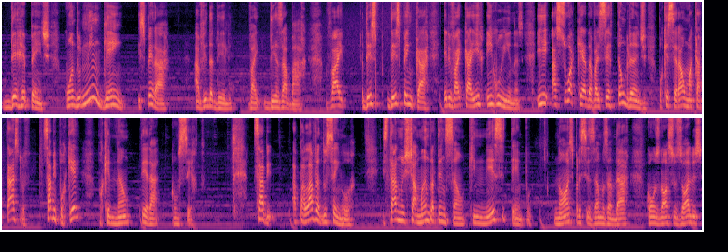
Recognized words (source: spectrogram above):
de repente, quando ninguém esperar, a vida dele vai desabar, vai des despencar, ele vai cair em ruínas. E a sua queda vai ser tão grande, porque será uma catástrofe. Sabe por quê? Porque não terá conserto. Sabe, a palavra do Senhor está nos chamando a atenção que nesse tempo nós precisamos andar com os nossos olhos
